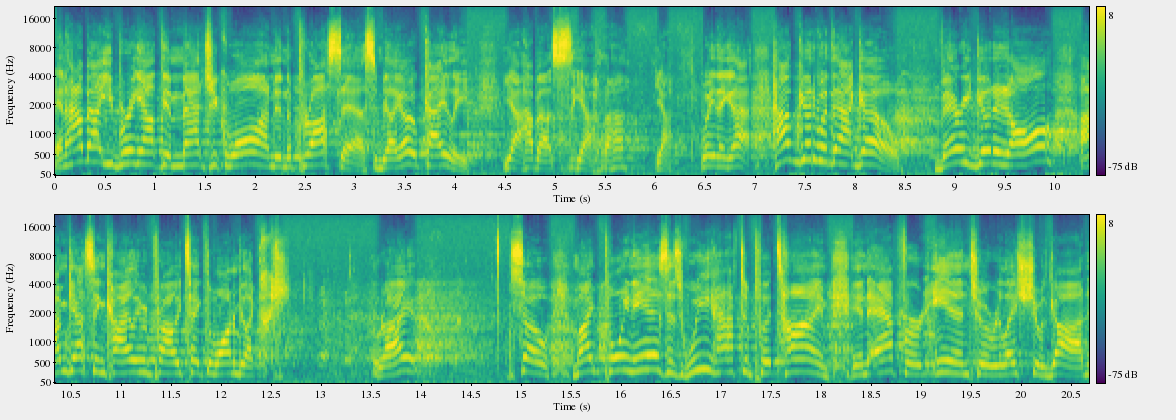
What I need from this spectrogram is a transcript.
And how about you bring out the magic wand in the process and be like, oh, Kylie, yeah, how about, yeah, uh-huh, yeah. What do you think of that? How good would that go? Very good at all? I'm guessing Kylie would probably take the wand and be like, right? So my point is, is we have to put time and effort into a relationship with God,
